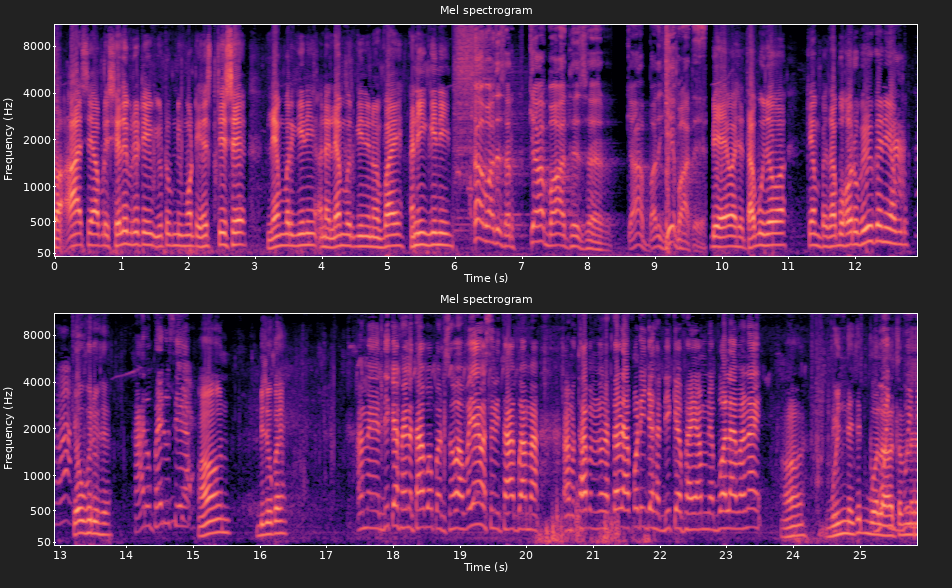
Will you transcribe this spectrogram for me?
તો આ છે આપણી સેલિબ્રિટી યુટ્યુબની મોટી હસ્તી છે લેમ્બરગીની અને લેમ્બરગીનીનો ભાઈ હનીગીની ક્યા બાત હે સર? ક્યા બાત હે સર? ક્યા બાત એ બાત હે. બે એવા છે ધાબુ જોવા. કેમ ભાઈ ધાબુ સારું ભર્યું કે નહીં આપણું? કેવું ભર્યું છે? સારું ભર્યું છે. હા બીજું કઈ? અમે ડીકે ભાઈ ના થાબા પર સવા આવ્યા છે. થાબામાં આમ થાબામાં તળા પડી જશે ડીકે ભાઈ અમને બોલાવા નહીં હા બુંજને જ બોલાવે તમને.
